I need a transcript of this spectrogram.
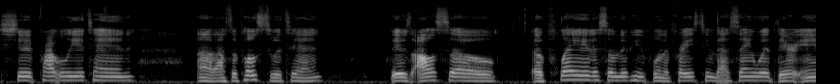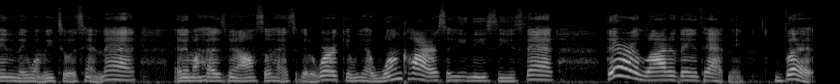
should probably attend. Uh, I'm supposed to attend. There's also a play that some of the people in the praise team that I sang with, they're in and they want me to attend that. And then my husband also has to go to work and we have one car, so he needs to use that. There are a lot of things happening. But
